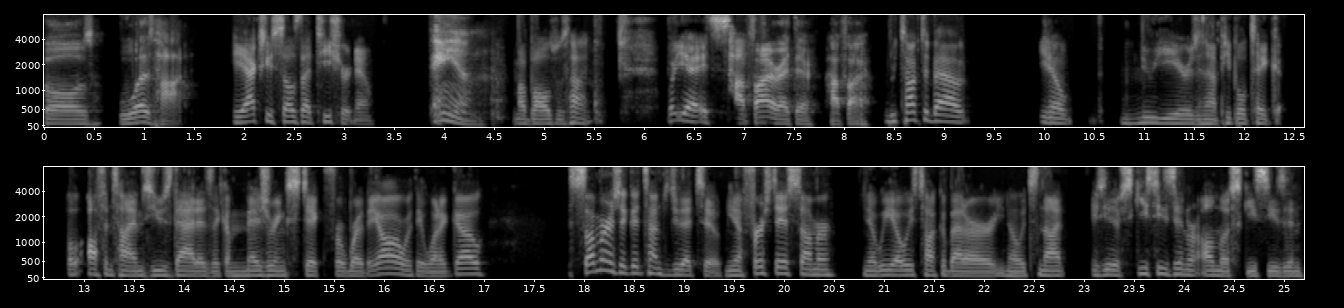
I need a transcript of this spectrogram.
balls was hot. He actually sells that T-shirt now. Damn. My balls was hot. But yeah, it's Hot fire right there. Hot fire. we talked about you know New Year's and how people take oftentimes use that as like a measuring stick for where they are, where they want to go. Summer is a good time to do that too. You know, first day of summer, you know, we always talk about our, you know, it's not it's either ski season or almost ski season.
